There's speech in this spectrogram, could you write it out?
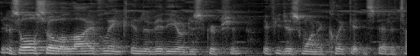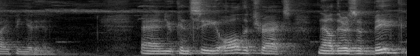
There's also a live link in the video description if you just want to click it instead of typing it in. And you can see all the tracks. Now there's a big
